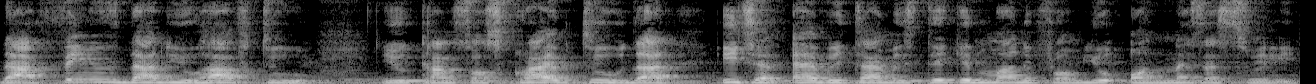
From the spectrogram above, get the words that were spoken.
There are things that you have to you can subscribe to that each and every time is taking money from you unnecessarily.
